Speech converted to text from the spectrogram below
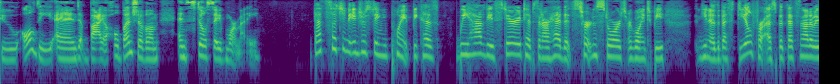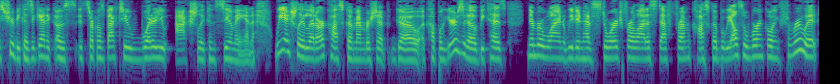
to Aldi and buy a whole bunch of them and still save more money. That's such an interesting point because we have these stereotypes in our head that certain stores are going to be you know the best deal for us but that's not always true because again it goes it circles back to what are you actually consuming? And we actually let our costco membership go a couple years ago because number one we didn't have storage for a lot of stuff from costco but we also weren't going through it.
